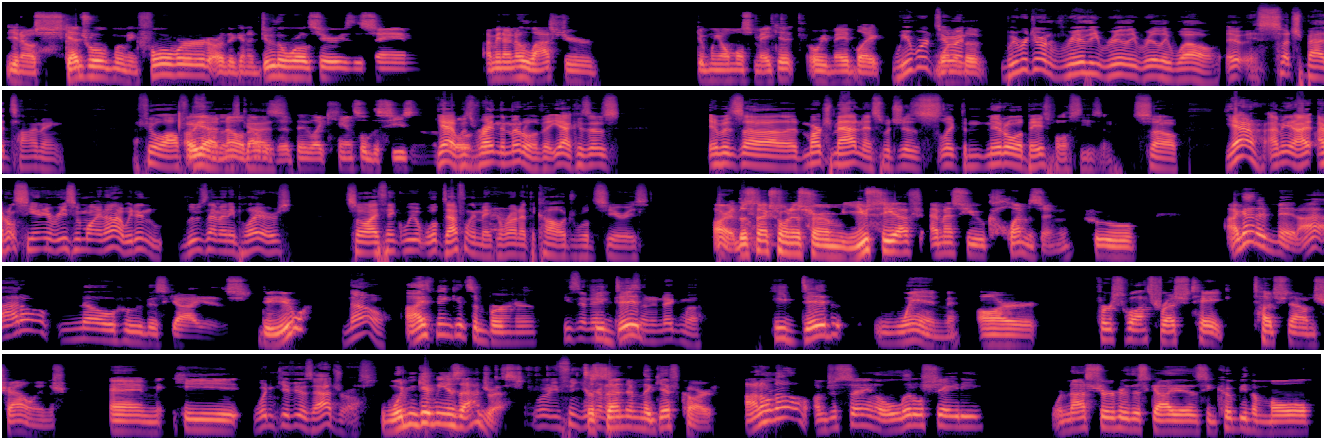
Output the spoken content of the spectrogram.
you know, schedule moving forward? Are they going to do the World Series the same? I mean, I know last year, didn't we almost make it, or we made like we were doing the? we were doing really, really, really well. It was such bad timing. I feel awful. Oh yeah, no, that was it. They like canceled the season. the Yeah, it was right in the middle of it. Yeah, because it was it was uh March Madness, which is like the middle of baseball season. So yeah, I mean, I, I don't see any reason why not. We didn't lose that many players, so I think we will definitely make a run at the College World Series. All right, this next one is from UCF MSU Clemson, who I gotta admit, I, I don't know who this guy is. Do you? No, I think it's a burner. he's an He he's did- an enigma. He did win our first watch fresh take touchdown challenge, and he Wouldn't give you his address. wouldn't give me his address What do you think to gonna? send him the gift card. I don't know. I'm just saying a little shady. We're not sure who this guy is. He could be the mole.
